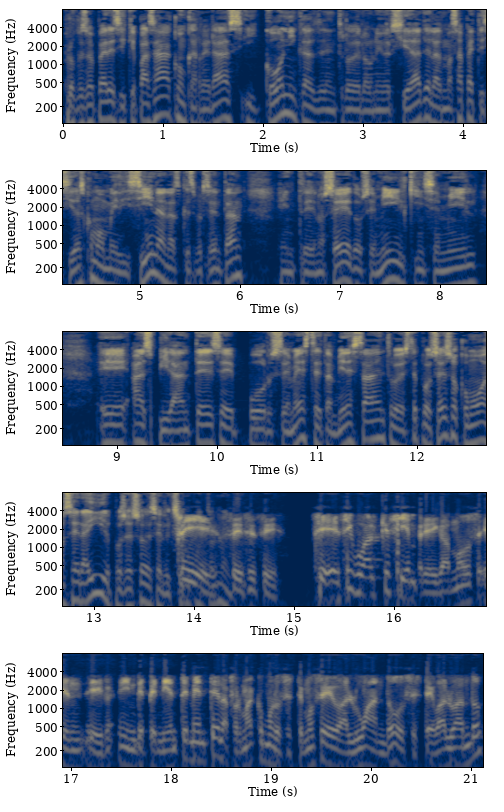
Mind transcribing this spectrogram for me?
Profesor Pérez, ¿y qué pasa con carreras icónicas dentro de la universidad, de las más apetecidas como medicina, en las que se presentan entre, no sé, 12 mil, 15 mil eh, aspirantes eh, por semestre? ¿También está dentro de este proceso? ¿Cómo va a ser ahí el proceso de selección? Sí, sí, sí, sí. Sí, es igual que siempre, digamos, en, eh, independientemente de la forma como los estemos evaluando o se esté evaluando,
